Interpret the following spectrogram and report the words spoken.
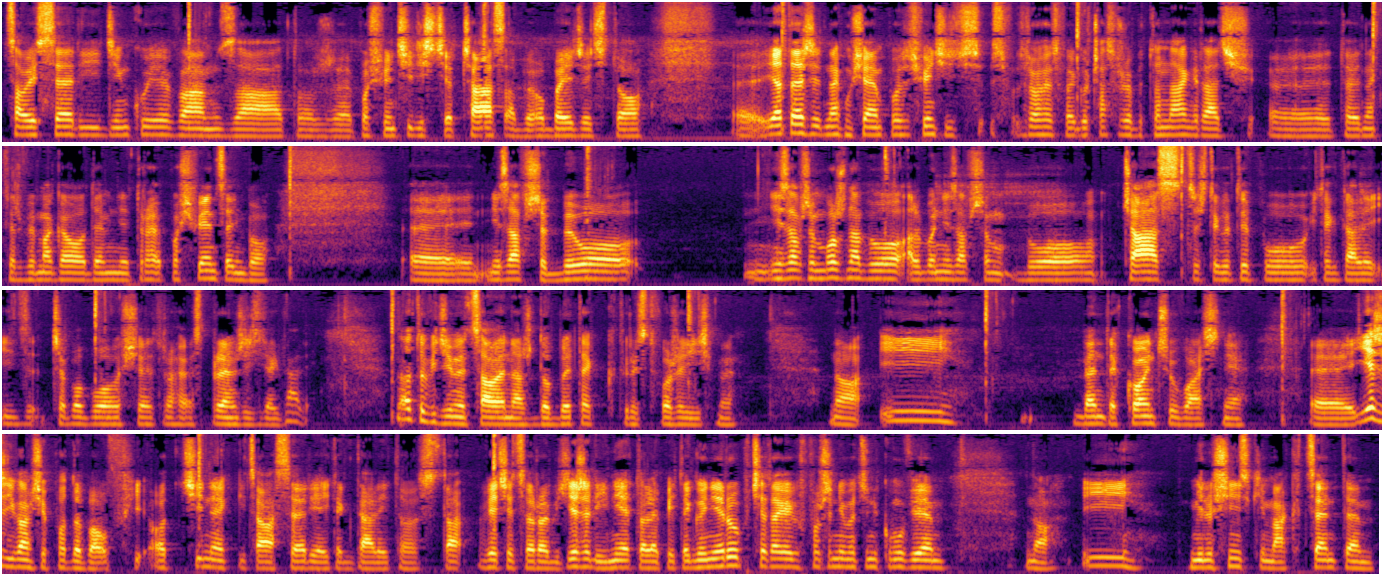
całej serii. Dziękuję Wam za to, że poświęciliście czas, aby obejrzeć to. E, Ja też jednak musiałem poświęcić trochę swojego czasu, żeby to nagrać. E, To jednak też wymagało ode mnie trochę poświęceń, bo e, nie zawsze było nie zawsze można było, albo nie zawsze było czas, coś tego typu i tak dalej, i trzeba było się trochę sprężyć i tak dalej. No tu widzimy cały nasz dobytek, który stworzyliśmy. No i będę kończył właśnie. E, Jeżeli Wam się podobał odcinek i cała seria i tak dalej, to wiecie co robić. Jeżeli nie, to lepiej tego nie róbcie, tak jak w poprzednim odcinku mówiłem. No i milusińskim akcentem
